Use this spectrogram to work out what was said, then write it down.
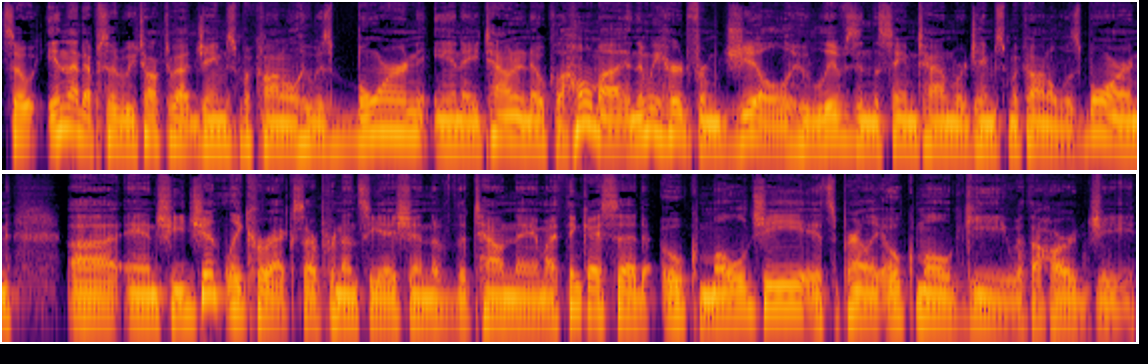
so in that episode, we talked about James McConnell, who was born in a town in Oklahoma, and then we heard from Jill, who lives in the same town where James McConnell was born, uh, and she gently corrects our pronunciation of the town name. I think I said Oakmulgee. It's apparently Okmulgee with a hard G.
